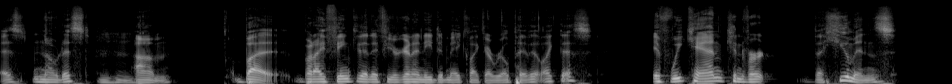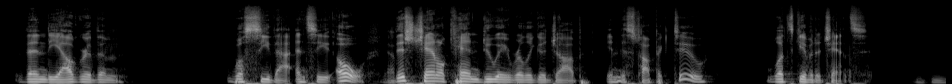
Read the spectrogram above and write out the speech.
as noticed. Mhm. Um, but but I think that if you're going to need to make like a real pivot like this, if we can convert the humans, then the algorithm will see that and see, oh, Yep. this channel can do a really good job in this topic too. Let's give it a chance, Mhm.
